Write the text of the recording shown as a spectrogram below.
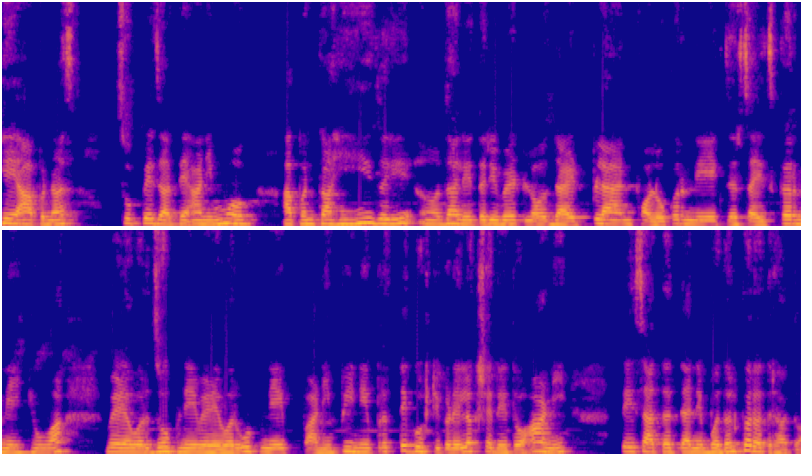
हे आपणास सोपे जाते आणि मग आपण काहीही जरी झाले तरी weight loss diet plan follow करणे एक्सरसाइज करणे किंवा वेळेवर झोपणे वेळेवर उठणे पाणी पिणे प्रत्येक गोष्टीकडे लक्ष देतो आणि ते सातत्याने बदल करत राहतो.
